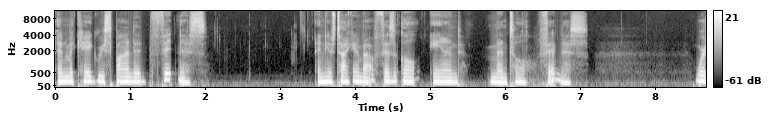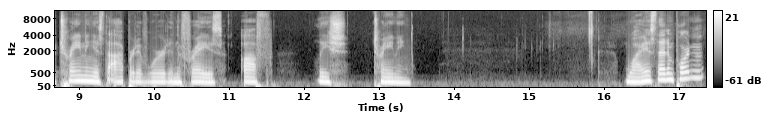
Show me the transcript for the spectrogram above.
And McCaig responded, Fitness. And he was talking about physical and mental fitness, where training is the operative word in the phrase off leash training. Why is that important?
